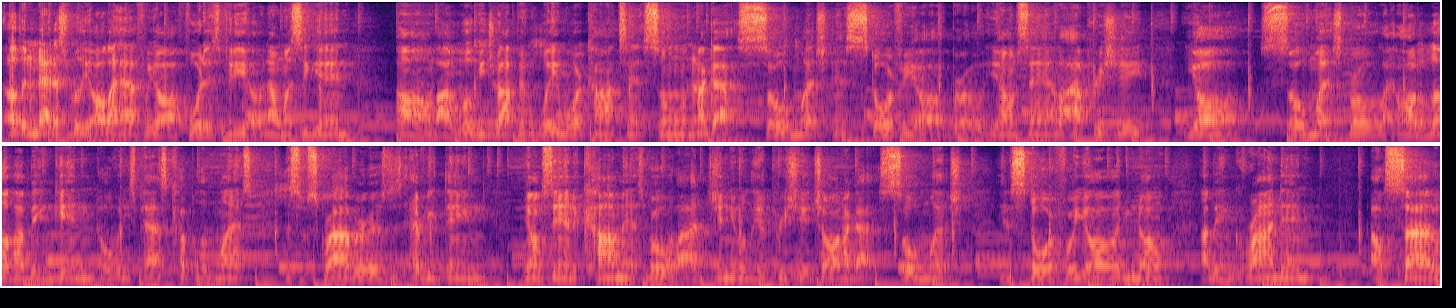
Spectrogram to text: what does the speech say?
other than that, that's really all I have for y'all for this video. Now, once again, um, I will be dropping way more content soon, and I got so much in store for y'all, bro. You know what I'm saying? Like, I appreciate y'all so much, bro. Like all the love I've been getting over these past couple of months, the subscribers, everything. You know what I'm saying? The comments, bro. Like, I genuinely appreciate y'all, and I got so much in store for y'all. You know, I've been grinding outside of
